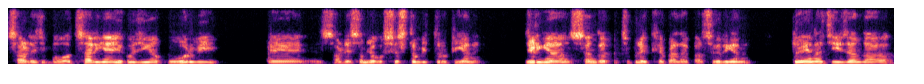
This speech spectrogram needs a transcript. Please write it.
ਸਾਡੇ 'ਚ ਬਹੁਤ ਸਾਰੀਆਂ ਇਹੋ ਜਿਹੀਆਂ ਹੋਰ ਵੀ ਅਹ, ਸਾਡੇ ਸਮਝੋ ਸਿਸਟਮ ਵਿੱਚ ਤਰੁੱਟੀਆਂ ਨੇ ਜਿਹੜੀਆਂ ਸੰਗਤ 'ਚ ਭੁਲੇਖੇ ਪੈਦਾ ਕਰ ਸਕਦੀਆਂ ਨੇ। ਤੇ ਇਹਨਾਂ ਚੀਜ਼ਾਂ ਦਾ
